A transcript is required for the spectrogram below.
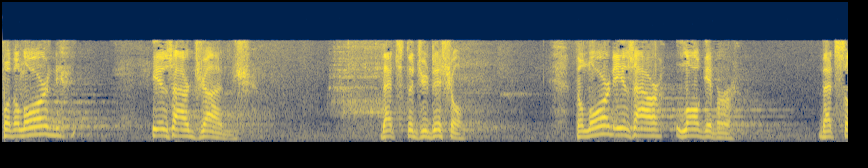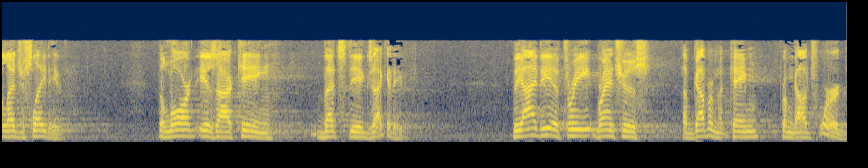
For the Lord is our judge. That's the judicial. The Lord is our lawgiver. That's the legislative. The Lord is our king. That's the executive. The idea of three branches of government came from God's Word.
